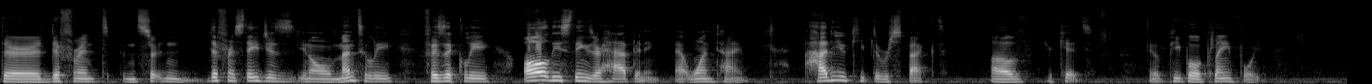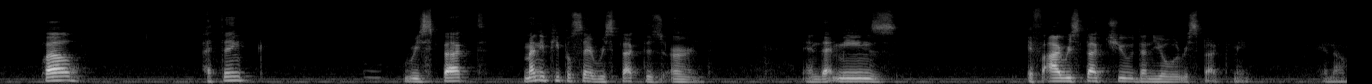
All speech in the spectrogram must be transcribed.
They're different in certain different stages, you know, mentally, physically. All these things are happening at one time. How do you keep the respect of your kids? You know, people are playing for you. Well, I think respect, many people say respect is earned. And that means if I respect you, then you'll respect me. You know?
